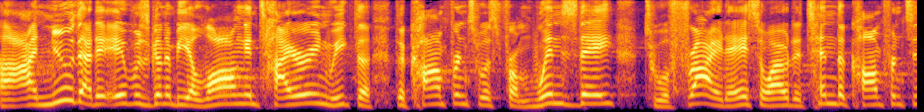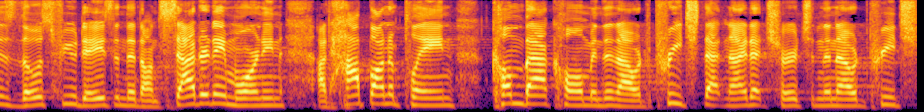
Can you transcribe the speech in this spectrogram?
I knew that it was going to be a long and tiring week. The, the conference was from Wednesday to a Friday, so I would attend the conferences those few days. And then on Saturday morning, I'd hop on a plane, come back home, and then I would preach that night at church, and then I would preach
